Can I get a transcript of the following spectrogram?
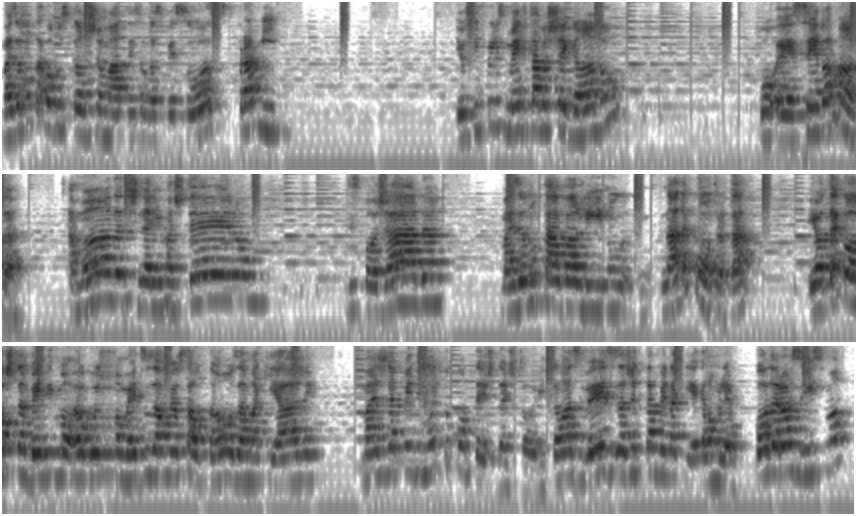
mas eu não estava buscando chamar a atenção das pessoas para mim. Eu simplesmente estava chegando é, sendo Amanda. Amanda, de chinelinho rasteiro, despojada, mas eu não estava ali, no, nada contra, tá? Eu até gosto também de, em alguns momentos, usar o meu saltão, usar maquiagem, mas depende muito do contexto da história. Então, às vezes, a gente tá vendo aqui aquela mulher poderosíssima,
